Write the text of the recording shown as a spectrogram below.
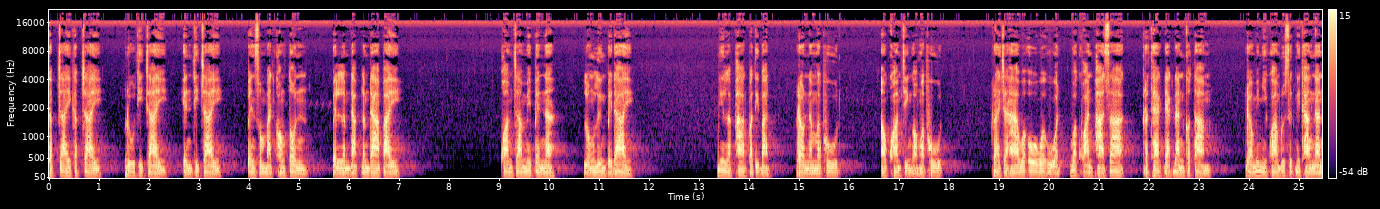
กับใจกับใจ รู้ที่ใจ เห็นที่ใจ เป็นสมบัติของตน เป็นลำดับลำดาไป ความจำไม่เป็นนะ หลงลืมไปได้ นี่แหละภาคปฏิบัติ เรานำมาพูด เอาความจริงออกมาพูด ใครจะหาว่าโอ้ว่าอวด ว่าขวานพาซาก กระแทกแดกดันก็ตาม เราไม่มีความรู้สึกในทางนั้น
